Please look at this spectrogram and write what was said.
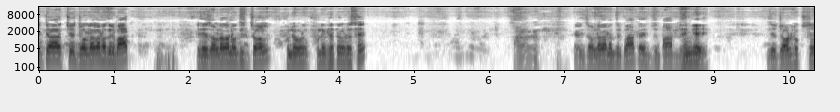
এটা হচ্ছে জলডাকা নদীর বাঁধ। এই যে জলডাকা নদীর জল ফুলে ফুলে ফেপে উঠেছে। আর এই জলডাকা নদীর বাঁধ, এই বাঁধ ভেঙে যে জল ঢুকছে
